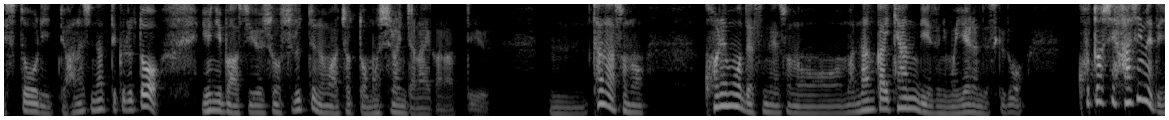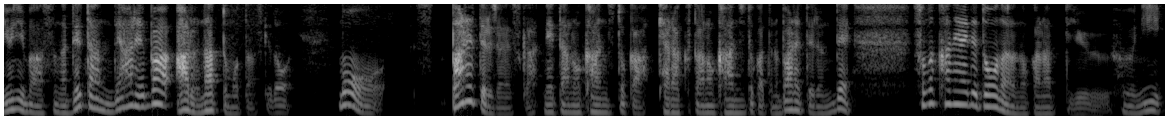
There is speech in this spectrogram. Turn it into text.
ストーリーっていう話になってくると、ユニバース優勝するっていうのはちょっと面白いんじゃないかなっていう。うん、ただその、これもですね、その、まあ、南海キャンディーズにも言えるんですけど、今年初めてユニバースが出たんであればあるなと思ったんですけど、もうバレてるじゃないですか。ネタの感じとか、キャラクターの感じとかってのバレてるんで、その兼ね合いでどうなるのかなっていうふうに、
